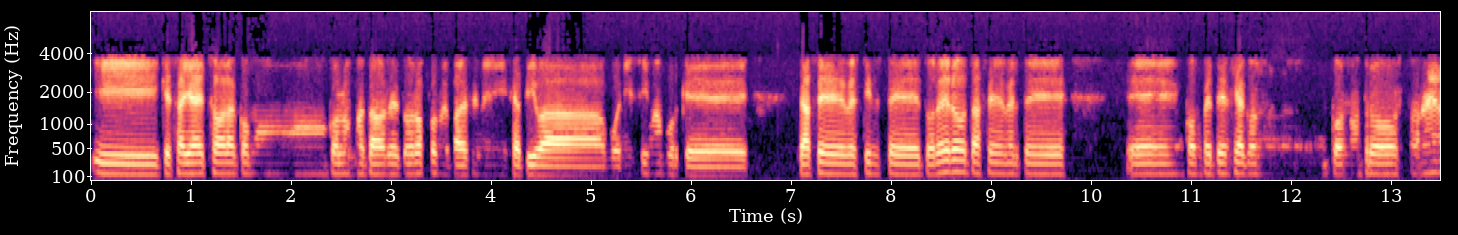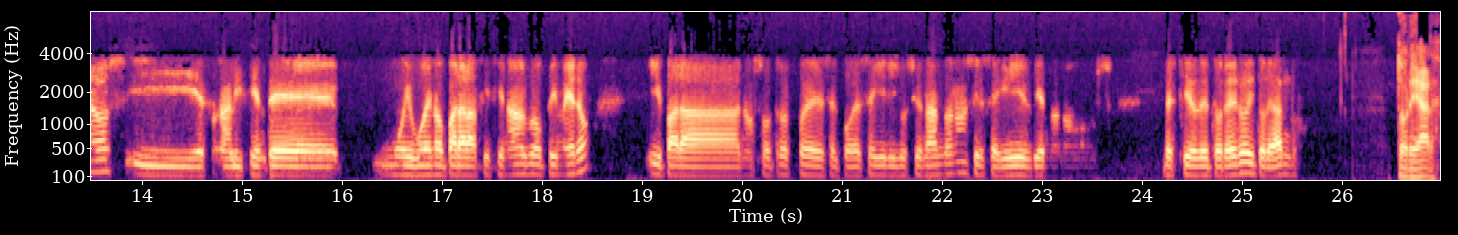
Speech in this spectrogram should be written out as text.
y que se haya hecho ahora como con los matadores de toros, pues me parece una iniciativa buenísima porque te hace vestirte torero, te hace verte en competencia con, otros toreros y es un aliciente muy bueno para el aficionado primero y para nosotros pues el poder seguir ilusionándonos y seguir viéndonos vestidos de torero y toreando. Torear,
